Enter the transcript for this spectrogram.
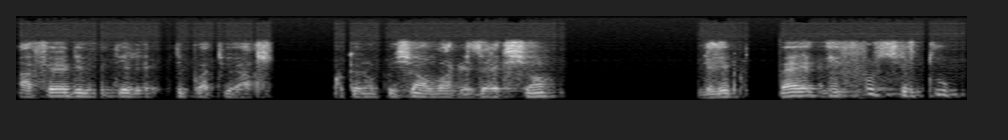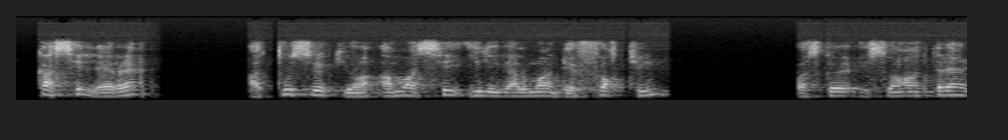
afin d'éviter les tripatuages pour que nous puissions avoir des élections libres mais il faut surtout casser les reins à tous ceux qui ont amassé illégalement des fortunes parce qu'ils sont en train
